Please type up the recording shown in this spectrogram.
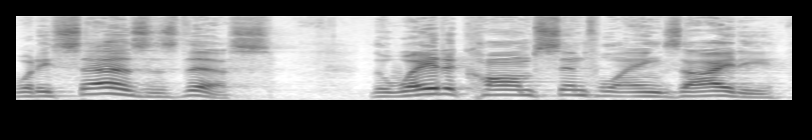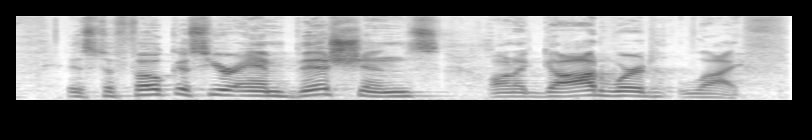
What he says is this the way to calm sinful anxiety is to focus your ambitions on a Godward life.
